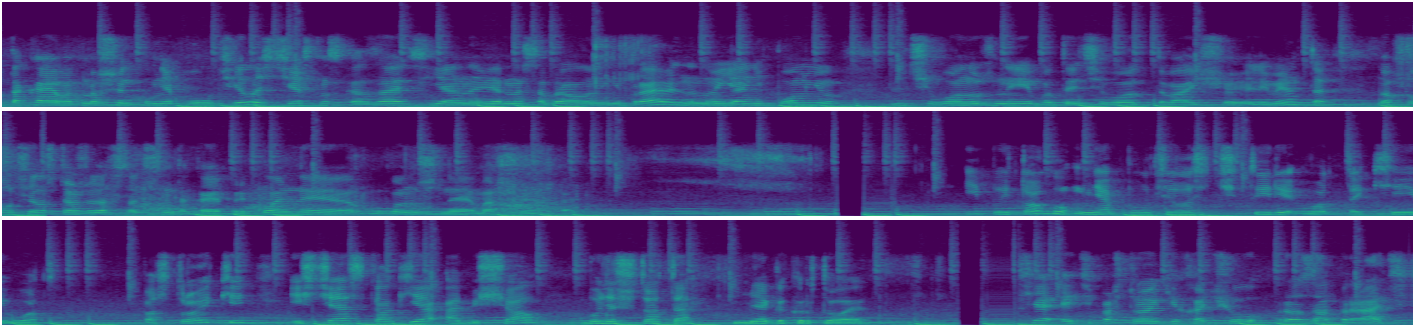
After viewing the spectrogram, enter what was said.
Вот такая вот машинка у меня получилась. Честно сказать, я, наверное, собрал ее неправильно, но я не помню, для чего нужны вот эти вот два еще элемента. Но получилась тоже достаточно такая прикольная гоночная машинка. И по итогу у меня получилось 4 вот такие вот постройки. И сейчас, как я обещал, будет что-то мега крутое. Я эти постройки хочу разобрать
